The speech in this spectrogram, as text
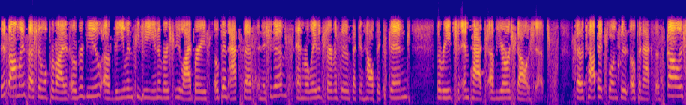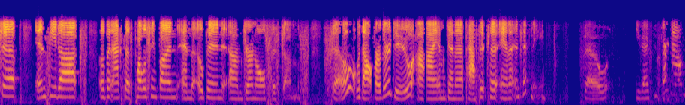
This online session will provide an overview of the UNCG University Library's open access initiatives and related services that can help extend the reach and impact of your scholarships. So topics will include Open Access Scholarship, NC DOCKS, Open Access Publishing Fund, and the Open um, Journal Systems. So without further ado, I am going to pass it to Anna and Tiffany. So you guys can start now.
